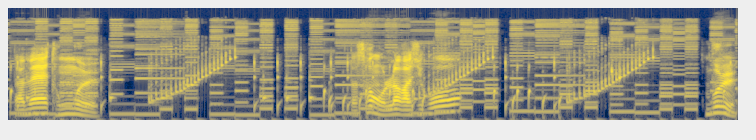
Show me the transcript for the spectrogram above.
그 다음에 동물. 성 올라가시고. 물.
